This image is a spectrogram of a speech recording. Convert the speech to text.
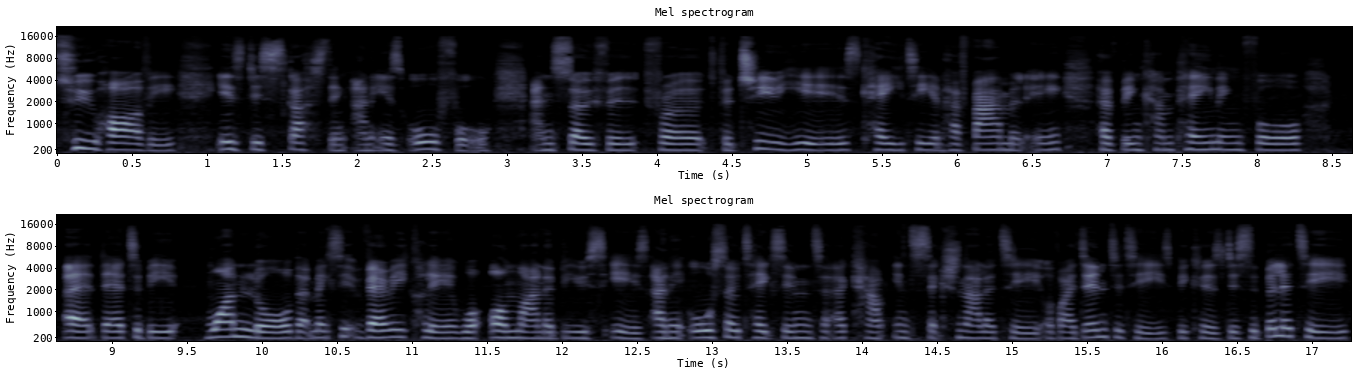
to Harvey is disgusting and is awful. And so, for, for, for two years, Katie and her family have been campaigning for uh, there to be one law that makes it very clear what online abuse is, and it also takes into account intersectionality of identities because disability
